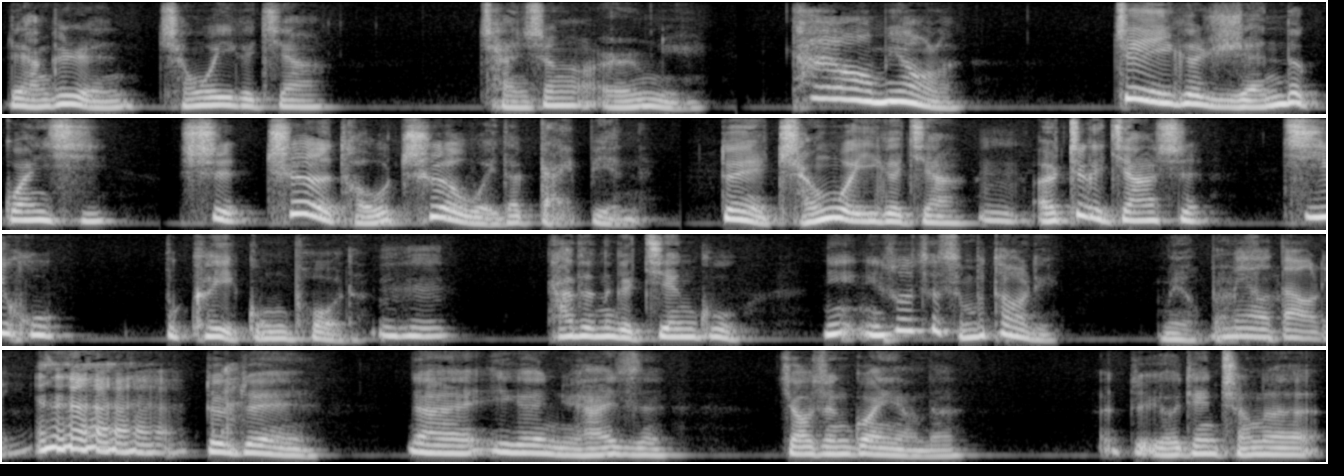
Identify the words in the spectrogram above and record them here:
两个人成为一个家，产生儿女，太奥妙了。这一个人的关系是彻头彻尾的改变的，对，成为一个家。嗯，而这个家是几乎。不可以攻破的，嗯哼，他的那个坚固，你你说这什么道理？没有办法，没有道理，对不对？那一个女孩子娇生惯养的，有一天成了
